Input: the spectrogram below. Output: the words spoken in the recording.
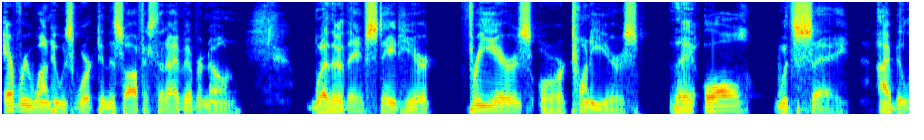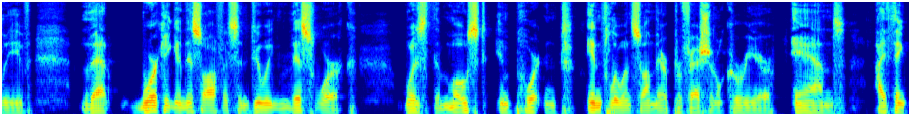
everyone who has worked in this office that I've ever known, whether they've stayed here three years or 20 years, they all would say, I believe, that working in this office and doing this work was the most important influence on their professional career. And I think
